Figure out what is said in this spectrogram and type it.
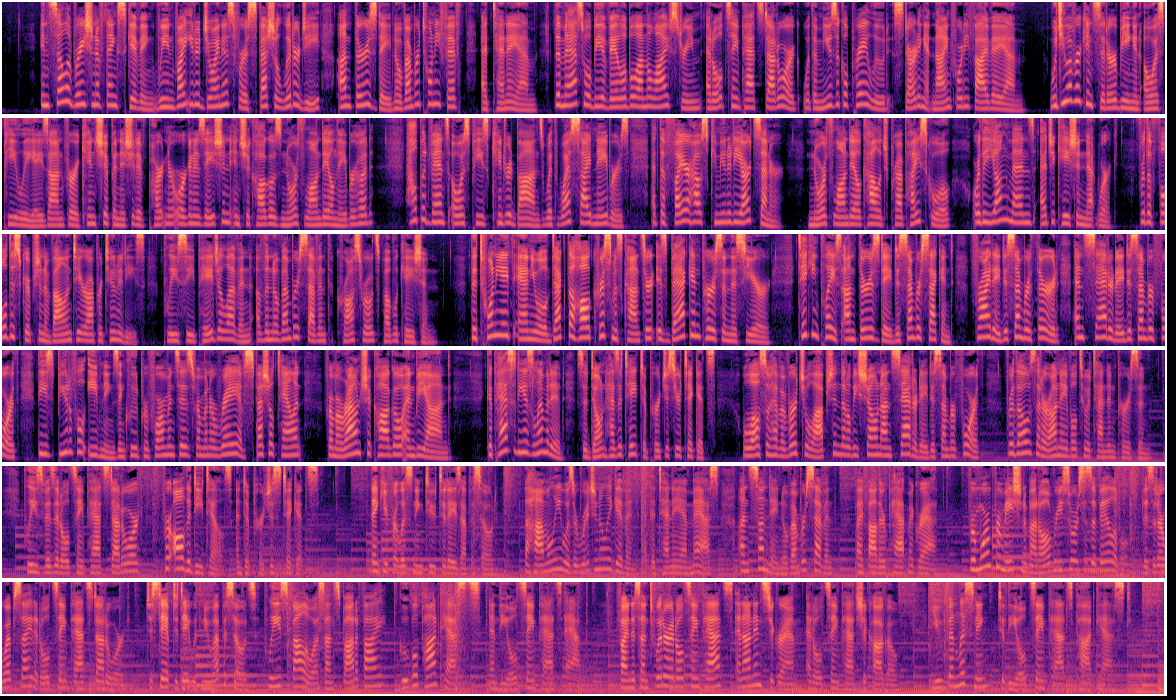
In celebration of Thanksgiving, we invite you to join us for a special liturgy on Thursday, November 25th at 10 a.m. The Mass will be available on the live stream at oldstpats.org with a musical prelude starting at 9:45 a.m. Would you ever consider being an OSP liaison for a kinship initiative partner organization in Chicago's North Lawndale neighborhood? Help advance OSP's kindred bonds with West Side neighbors at the Firehouse Community Arts Center. North Lawndale College Prep High School, or the Young Men's Education Network. For the full description of volunteer opportunities, please see page 11 of the November 7th Crossroads publication. The 28th annual Deck the Hall Christmas concert is back in person this year. Taking place on Thursday, December 2nd, Friday, December 3rd, and Saturday, December 4th, these beautiful evenings include performances from an array of special talent from around Chicago and beyond. Capacity is limited, so don't hesitate to purchase your tickets. We'll also have a virtual option that'll be shown on Saturday, December 4th, for those that are unable to attend in person. Please visit oldstpats.org for all the details and to purchase tickets. Thank you for listening to today's episode. The homily was originally given at the 10 a.m. Mass on Sunday, November 7th by Father Pat McGrath. For more information about all resources available, visit our website at oldstpats.org. To stay up to date with new episodes, please follow us on Spotify, Google Podcasts, and the Old St. Pat's app. Find us on Twitter at Old St. Pat's and on Instagram at Old St. Pat's Chicago. You've been listening to the Old St. Pat's podcast.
